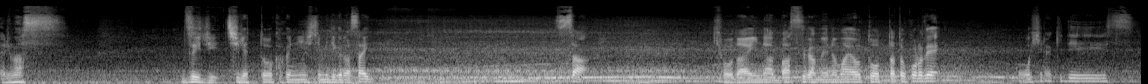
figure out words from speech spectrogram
なります。随時チケットを確認してみてください。さあ巨大なバスが目の前を通ったところで大開きです。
